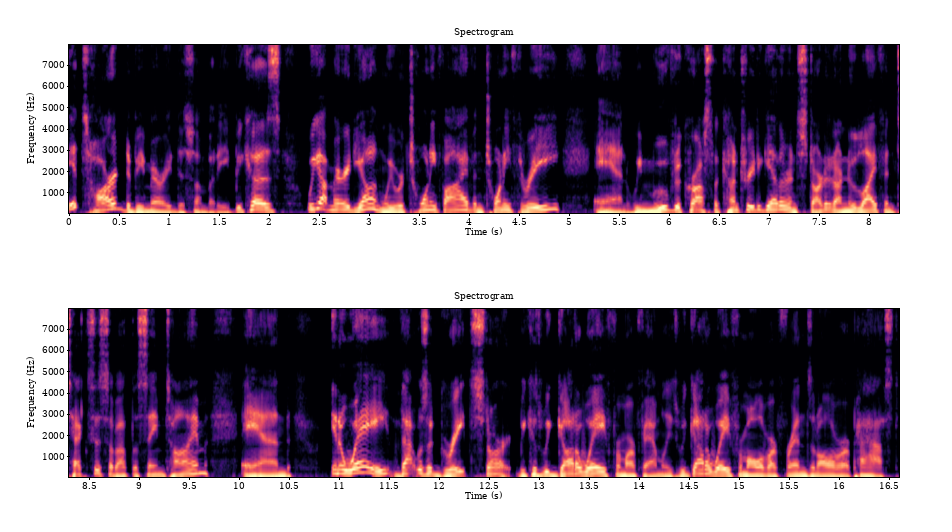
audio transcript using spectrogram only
it's hard to be married to somebody because we got married young. We were 25 and 23 and we moved across the country together and started our new life in Texas about the same time. And in a way, that was a great start because we got away from our families. We got away from all of our friends and all of our past.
